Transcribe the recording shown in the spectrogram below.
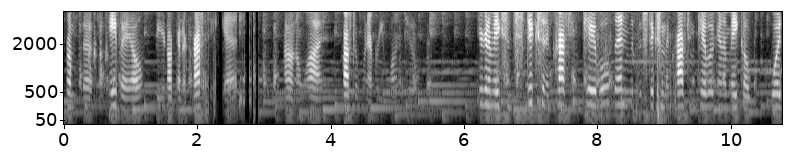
from the hay bale, but you're not gonna craft it yet. I don't know why. Craft it whenever you want to. You're gonna make some sticks and a crafting table. Then with the sticks and the crafting table, you're gonna make a wood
